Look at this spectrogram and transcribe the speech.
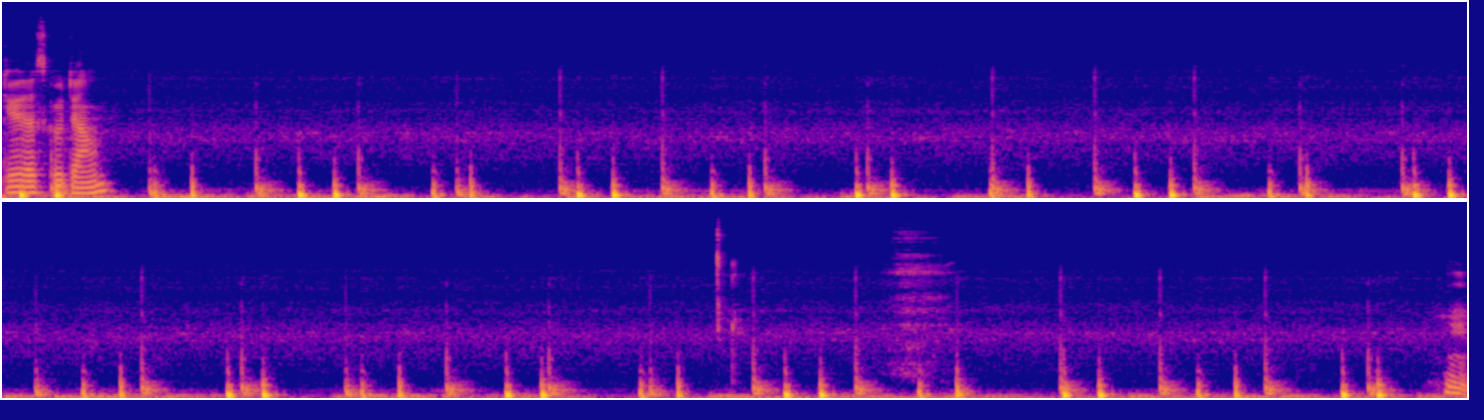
Okay, let's go down. Hmm.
